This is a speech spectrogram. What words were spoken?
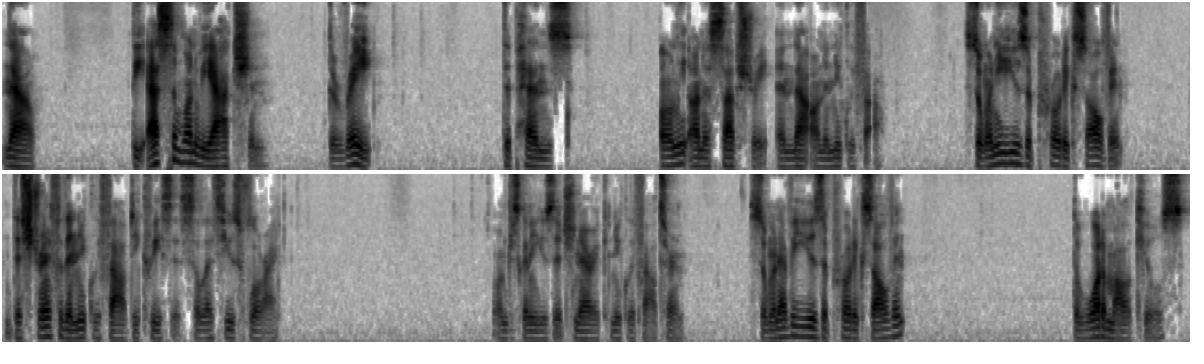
Now, the SN1 reaction, the rate, depends only on the substrate and not on the nucleophile. So when you use a protic solvent, the strength of the nucleophile decreases. So let's use fluoride. I'm just going to use the generic nucleophile term. So whenever you use a protic solvent, the water molecules,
